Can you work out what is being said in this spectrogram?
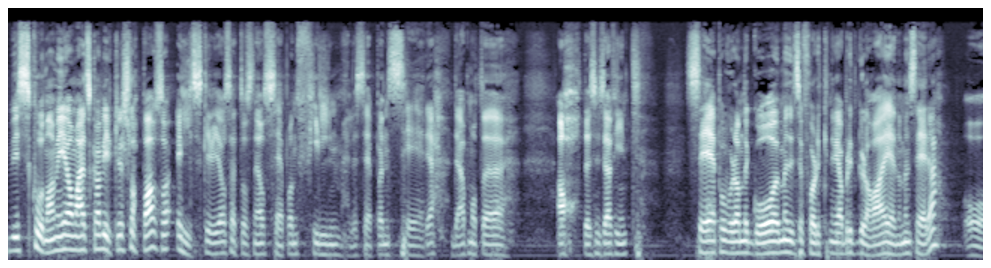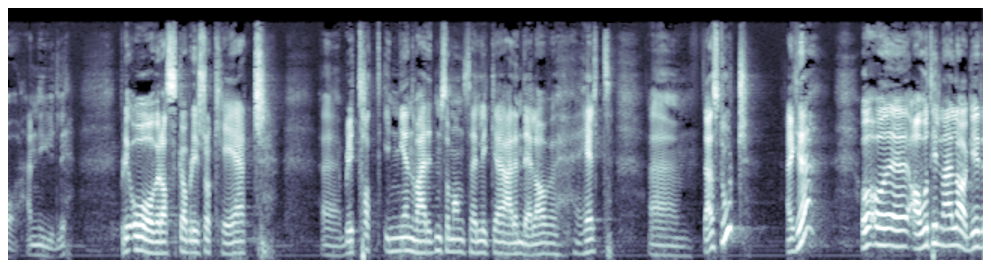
Hvis kona mi og meg skal virkelig slappe av, så elsker vi å sette oss ned og se på en film eller se på en serie. Det er på en måte ah, Det syns jeg er fint. Se på hvordan det går med disse folkene vi har blitt glad i gjennom en serie. Å, det er nydelig. Bli overraska, bli sjokkert. Eh, bli tatt inn i en verden som man selv ikke er en del av helt. Eh, det er stort, er ikke det? Og, og eh, Av og til når jeg lager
